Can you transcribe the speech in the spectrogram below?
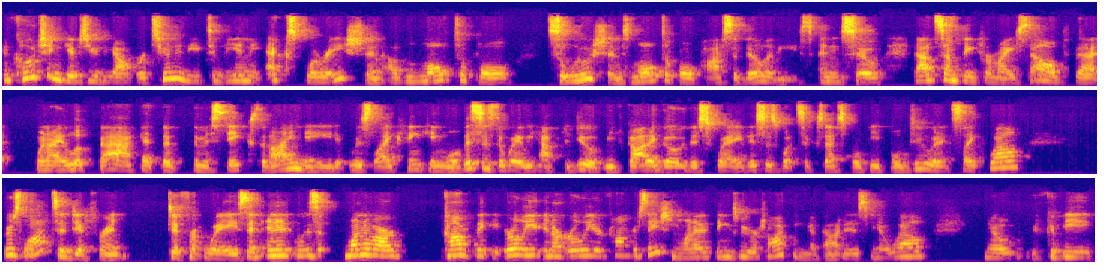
And coaching gives you the opportunity to be in the exploration of multiple solutions multiple possibilities. And so that's something for myself that when i look back at the, the mistakes that i made it was like thinking well this is the way we have to do it. We've got to go this way. This is what successful people do. And it's like well there's lots of different different ways. And, and it was one of our early in our earlier conversation, one of the things we were talking about is, you know, well, you know, it could be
